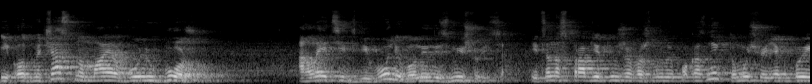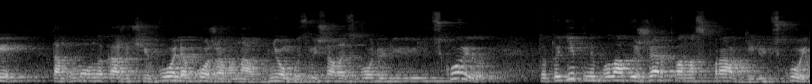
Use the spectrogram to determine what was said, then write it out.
і одночасно має волю Божу. Але ці дві волі вони не змішуються. І це насправді дуже важливий показник, тому що якби там, умовно кажучи, воля Божа вона в ньому змішалась з волею людською, то тоді б не була би жертва насправді людською,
